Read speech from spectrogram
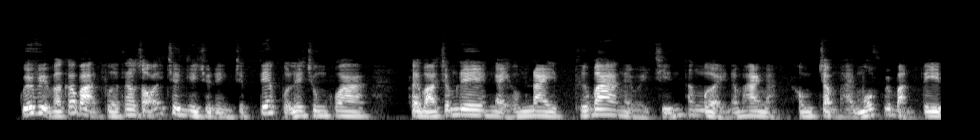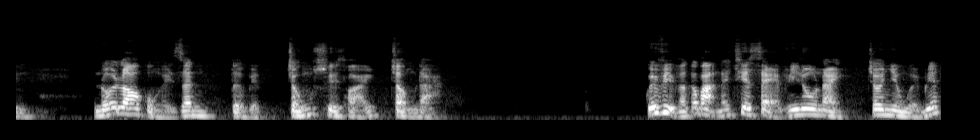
Quý vị và các bạn vừa theo dõi chương trình truyền hình trực tiếp của Lê Trung Khoa, Thời báo chấm ngày hôm nay thứ ba ngày 19 tháng 10 năm 2021 với bản tin Nỗi lo của người dân từ việc chống suy thoái trong đảng. Quý vị và các bạn hãy chia sẻ video này cho nhiều người biết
